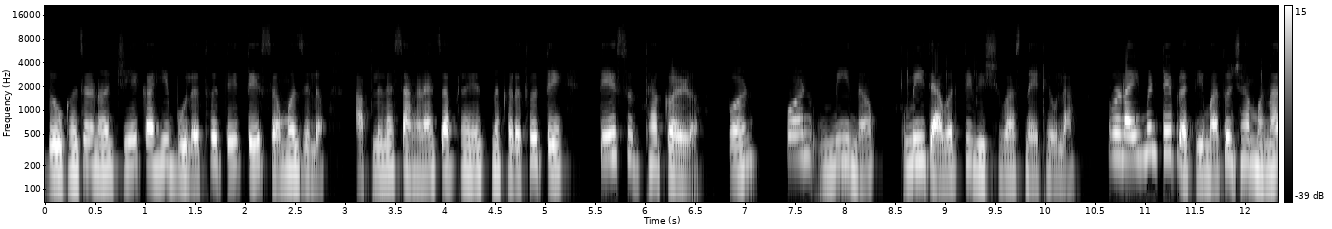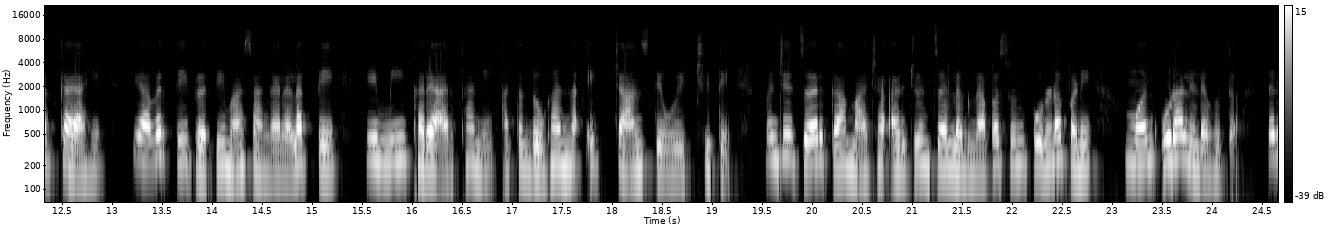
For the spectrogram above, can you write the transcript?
दोघंजणं जे काही बोलत होते ते समजलं. आपल्याला सांगण्याचा प्रयत्न करत होते ते सुद्धा कळलं. पण पण मी न मी त्यावरती विश्वास नाही ठेवला. पूर्णाई म्हणते प्रतिमा तुझ्या मनात काय आहे? यावरती प्रतिमा सांगायला लागते की मी खऱ्या अर्थाने आता दोघांना एक चान्स देऊ इच्छिते. म्हणजे जर का माझ्या अर्जुनचं लग्नापासून पूर्णपणे मन उडालेलं होतं तर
